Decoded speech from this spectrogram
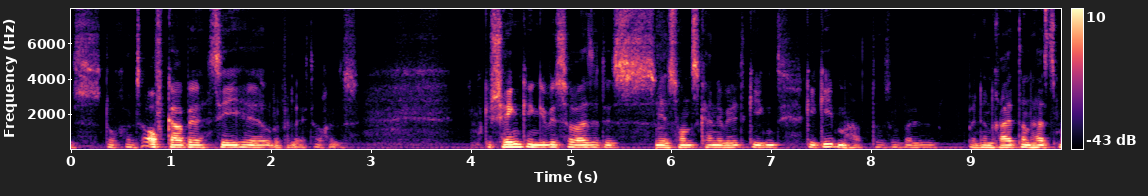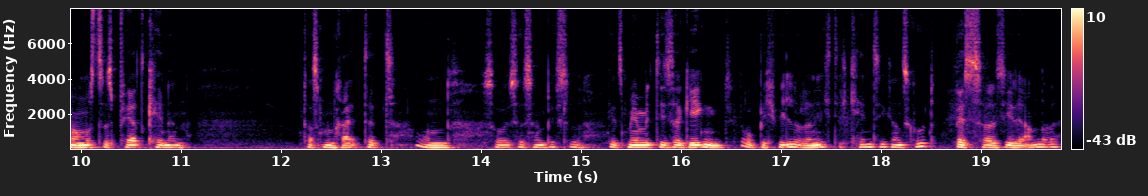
es doch als Aufgabe sehe oder vielleicht auch als Geschenk in gewisser Weise, das mir sonst keine Weltgegend gegeben hat. Also weil bei den Reitern heißt es, man muss das Pferd kennen, das man reitet. Und so ist es ein bisschen jetzt mir mit dieser Gegend, ob ich will oder nicht. Ich kenne sie ganz gut, besser als jede andere.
